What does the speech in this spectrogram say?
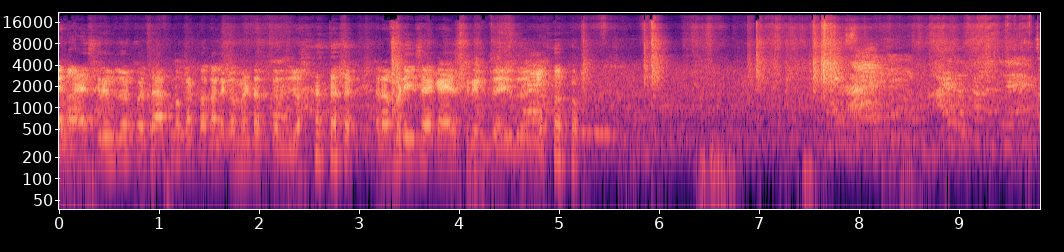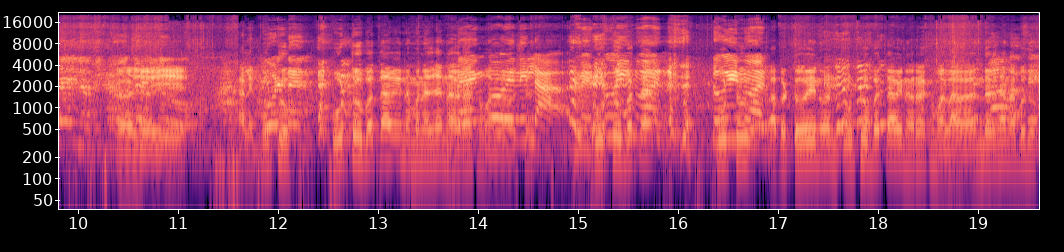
એનો આઈસ્ક્રીમ જોઈને પછી આપનો કરતો ખાલી કમેન્ટ જ કરજો. રબડી છે કે આઈસ્ક્રીમ છે એ જોજો. હવે જો એ ખાલી પૂઠું પૂઠું બતાવીને મને છે ને હરખમાં લાવશે પૂઠું બતાવી પૂઠું આપણે ટુ ઇન વન પૂઠું બતાવીને હરખમાં લાવે અંદર છે ને બધું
